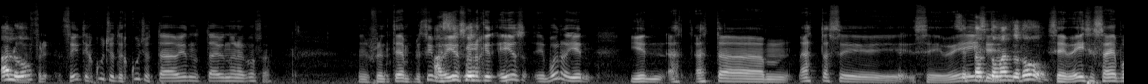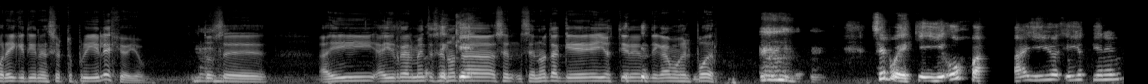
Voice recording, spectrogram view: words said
¿Aló? Sí, te escucho, te escucho. Estaba viendo, estaba viendo una cosa. En el Frente Amplio. Sí, pero ellos son los que. Ellos, eh, bueno, y, y hasta, hasta se, se ve. Se están tomando todo. Se ve y se sabe por ahí que tienen ciertos privilegios ellos. Entonces, ahí, ahí realmente se nota, se, nota que ellos tienen, digamos, el poder. Sí, pues, que, y ojo, ah, ellos, ellos tienen,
